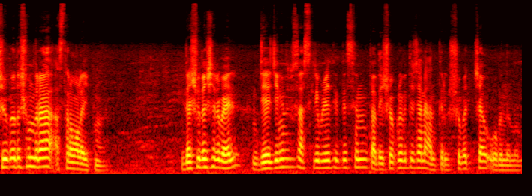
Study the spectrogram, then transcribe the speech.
সুপ্রত সুন্দরা আসসালামু আলাইকুম। দেশ দেশের বাইরে যে থেকে আজকের ভিডিও দেখতেছেন তাদের সকলের ভিতরে জানাই আন্তরিক শুভেচ্ছা ও অভিনন্দন।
